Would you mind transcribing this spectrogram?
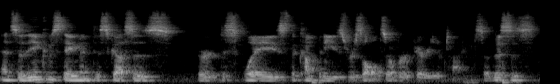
And so the income statement discusses or displays the company's results over a period of time. So this is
